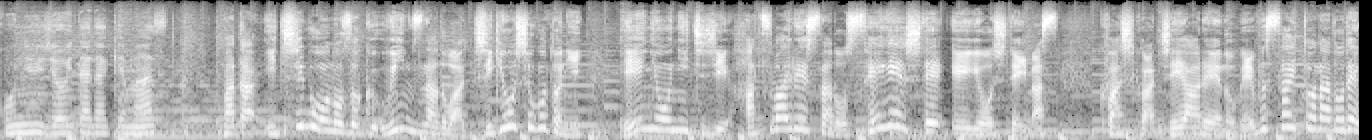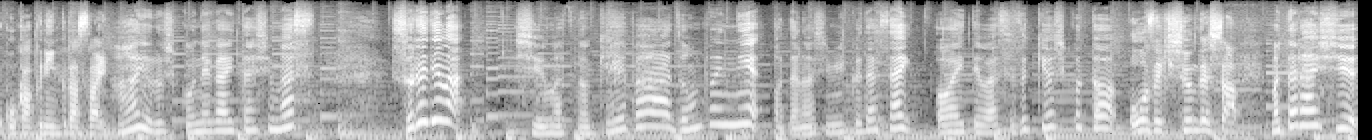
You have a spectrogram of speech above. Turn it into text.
ご入場いただけます。また一部を除くウィンズなどは事業所ごとに営業日時発売レースなどを制限して営業しています。詳しくは JRA のウェブサイトなどでご確認ください。はいよろしくお願いいたします。それでは週末の競馬存分にお楽しみください。お相手は鈴木よしこと。大関俊でした。また来週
